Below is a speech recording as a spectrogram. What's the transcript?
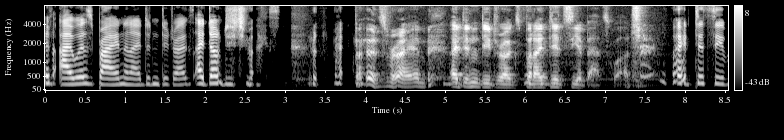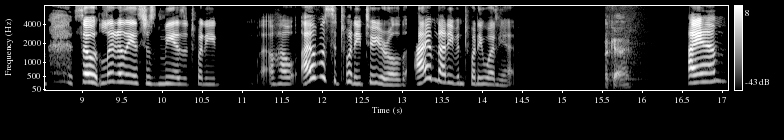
If I was Brian and I didn't do drugs, I don't do drugs. for the record. That's Ryan. I didn't do drugs, but I did see a bat squatch. I did see. So literally, it's just me as a twenty. uh, How I almost a twenty-two year old. I am not even twenty-one yet. Okay. I am.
